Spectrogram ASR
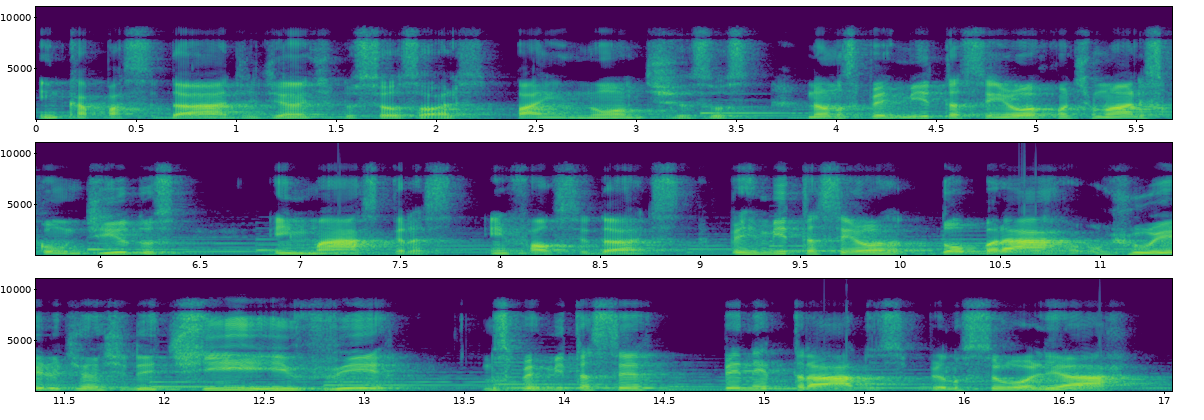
incapacidade diante dos seus olhos. Pai, em nome de Jesus, não nos permita, Senhor, continuar escondidos em máscaras, em falsidades. Permita, Senhor, dobrar o joelho diante de Ti e ver. Nos permita ser penetrados pelo Seu olhar,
